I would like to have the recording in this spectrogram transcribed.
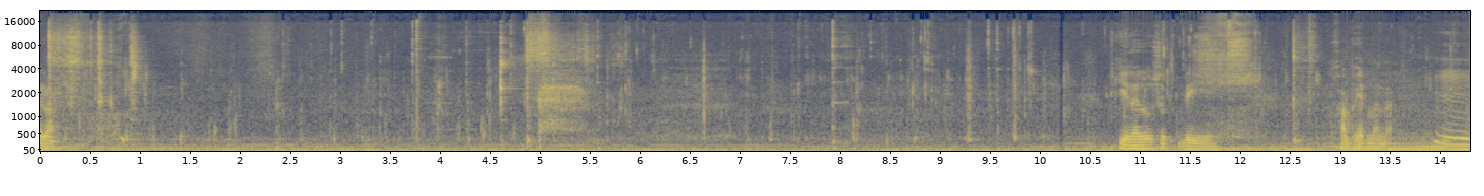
ผ็ดปะกินแล้วรู้สึกดี ความเผ็ดมันอะอืม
